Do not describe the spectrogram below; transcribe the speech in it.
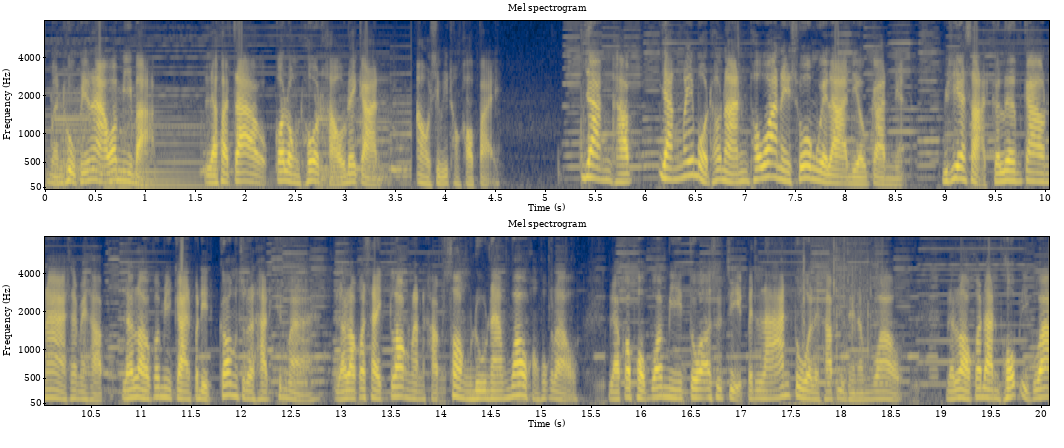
เหมือนถูกพิจารณาว่ามีบาป แล้วพระเจ้าก็ลงโทษเขาด้วยการเอาชีวิตของเขาไป ยังครับยังไม่หมดเท่านั้น เพราะว่าในช่วงเวลาเดียวกันเนี่ยวิทยาศาสตร์ก็เริ่มก้าวหน้าใช่ไหมครับ แล้วเราก็มีการประดิษฐ์กล้องจุลทรรศน์ขึ้นมา แล้วเราก็ใช้กล้องนั้นครับส่องดูน้ำว่าวของพวกเรา แล้วก็พบว่ามีตัวอสุจิเป็นล้านตัวเลยครับอยู่ในน้ำว่าวแล้วเราก็ดันพบอีกว่า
